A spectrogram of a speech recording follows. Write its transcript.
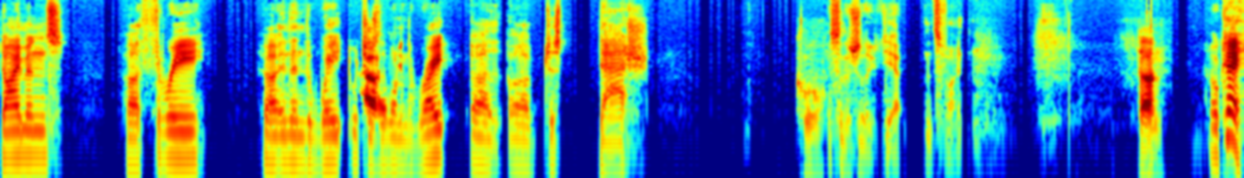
diamonds, uh, three, uh, and then the weight, which is Oh. the one on the right, uh, uh, just dash. Cool. So there's like, yeah, that's fine. Done. Okay,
